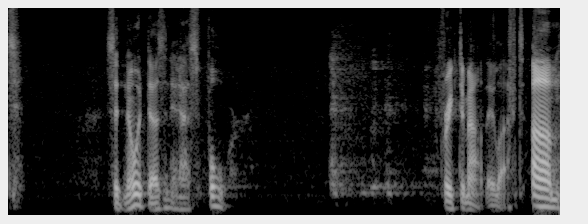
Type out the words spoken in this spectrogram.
it. I said, No, it doesn't. It has four. Freaked him out. They left. Um,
